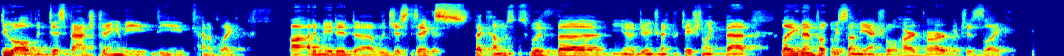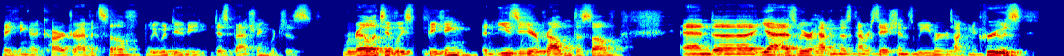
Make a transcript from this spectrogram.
do all the dispatching and the the kind of like automated uh, logistics that comes with, uh, you know, doing transportation like that, letting them focus on the actual hard part, which is like making a car drive itself. We would do the dispatching, which is relatively speaking an easier problem to solve. And uh, yeah, as we were having those conversations, we were talking to Cruise.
